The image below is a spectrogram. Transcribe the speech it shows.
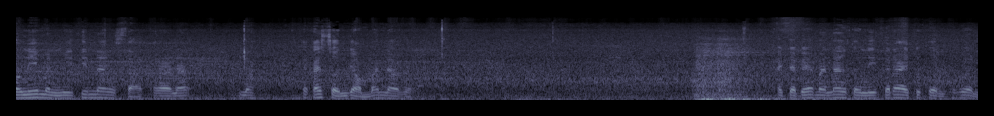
รงนี้มันมีที่นั่งสาธารณะนะคล้ายๆสวนหย่อมบ้านเราเนี่ยใครจะแวะมานั่งตรงนี้ก็ได้ทุกคนทุกคน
